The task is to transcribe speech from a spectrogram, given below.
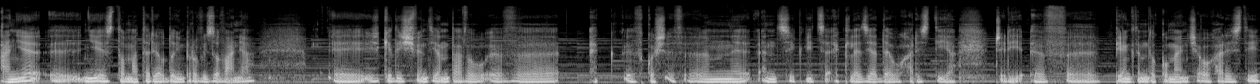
a nie, y, nie jest to materiał do improwizowania. Y, kiedyś święty Jan Paweł w, w, w encyklice Ecclesia de Eucharistia, czyli w pięknym dokumencie Eucharystii,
